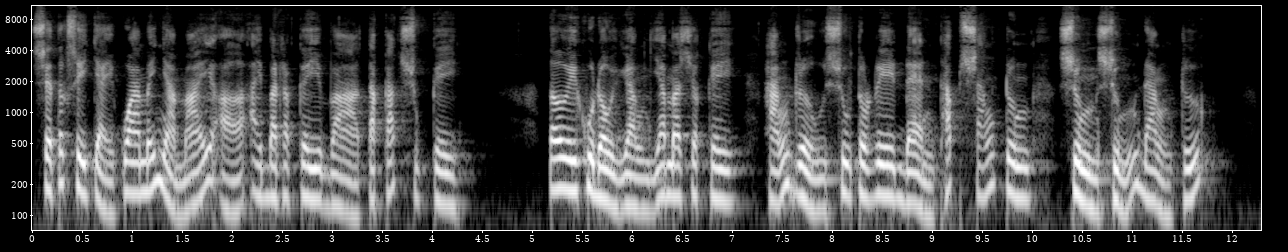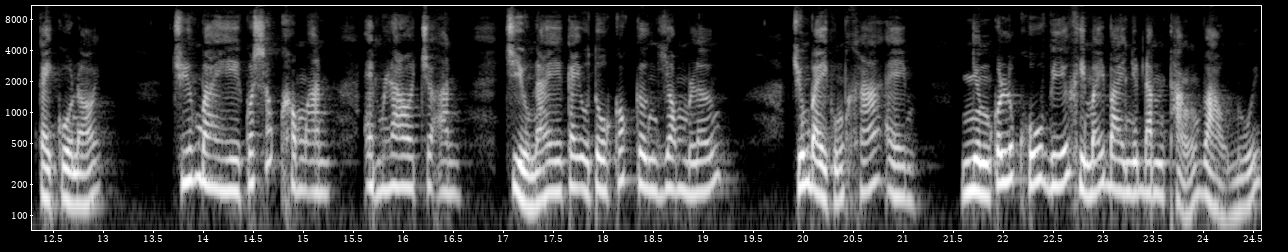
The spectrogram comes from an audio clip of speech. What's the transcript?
Xe taxi chạy qua mấy nhà máy ở Ibaraki và Takatsuki. Tới khu đồi gần Yamazaki, hãng rượu Sutori đèn thắp sáng trưng sừng sững đằng trước. Cây cua nói, chuyến bay có sốc không anh? Em lo cho anh. Chiều nay cây ô tô có cơn giông lớn. Chuyến bay cũng khá êm, nhưng có lúc hú vía khi máy bay như đâm thẳng vào núi.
